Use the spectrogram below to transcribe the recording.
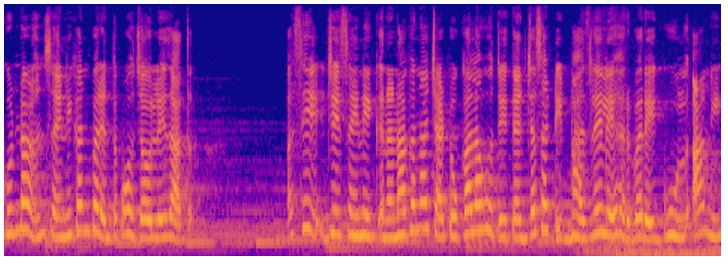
गुंडाळून सैनिकांपर्यंत पोहोचवले जात. असे जे सैनिक रणांगणाच्या टोकाला होते त्यांच्यासाठी भाजलेले हरभरे गूळ आणि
